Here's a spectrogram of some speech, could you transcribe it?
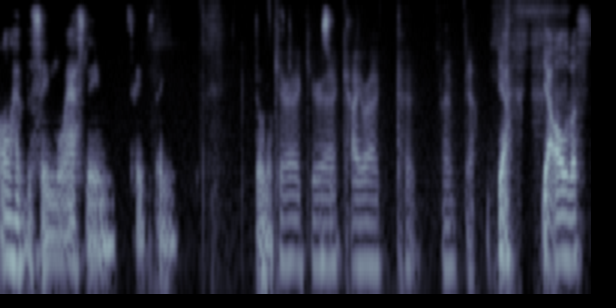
all have the same last name type thing. Don't know. Kara, Kira, Kyra, K- uh, yeah. Yeah, yeah, all of us.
